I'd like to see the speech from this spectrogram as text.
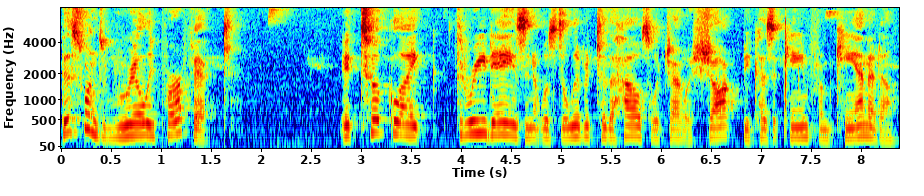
this one's really perfect. It took like three days and it was delivered to the house, which I was shocked because it came from Canada.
